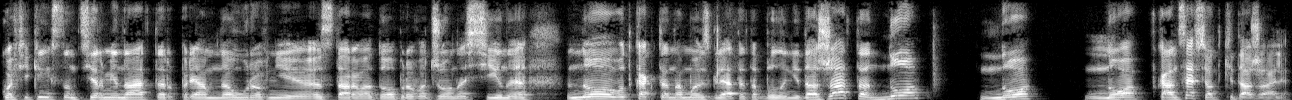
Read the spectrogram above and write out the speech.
Кофи Кингстон Терминатор, прям на уровне старого доброго Джона Сины. Но вот как-то, на мой взгляд, это было не дожато, но, но, но в конце все-таки дожали.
